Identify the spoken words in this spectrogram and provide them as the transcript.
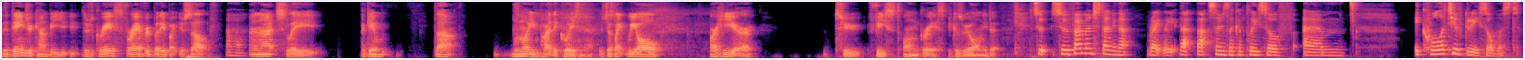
the danger can be there's grace for everybody but yourself. Uh-huh. And actually, again, that was not even part of the equation there. It's just like we all are here to feast on grace because we all need it. So, so if I'm understanding that rightly, that that sounds like a place of um, equality of grace almost.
